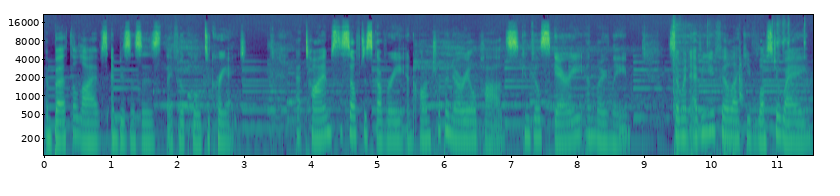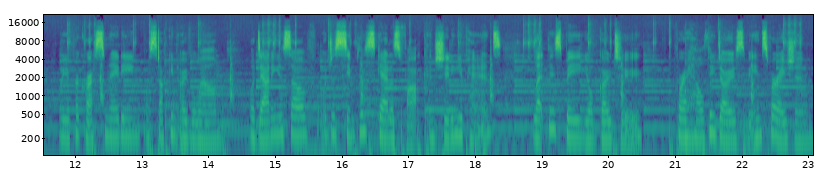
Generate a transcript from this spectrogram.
and birth the lives and businesses they feel called to create. At times, the self discovery and entrepreneurial paths can feel scary and lonely. So, whenever you feel like you've lost your way, or you're procrastinating, or stuck in overwhelm, or doubting yourself, or just simply scared as fuck and shitting your pants, let this be your go to for a healthy dose of inspiration,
